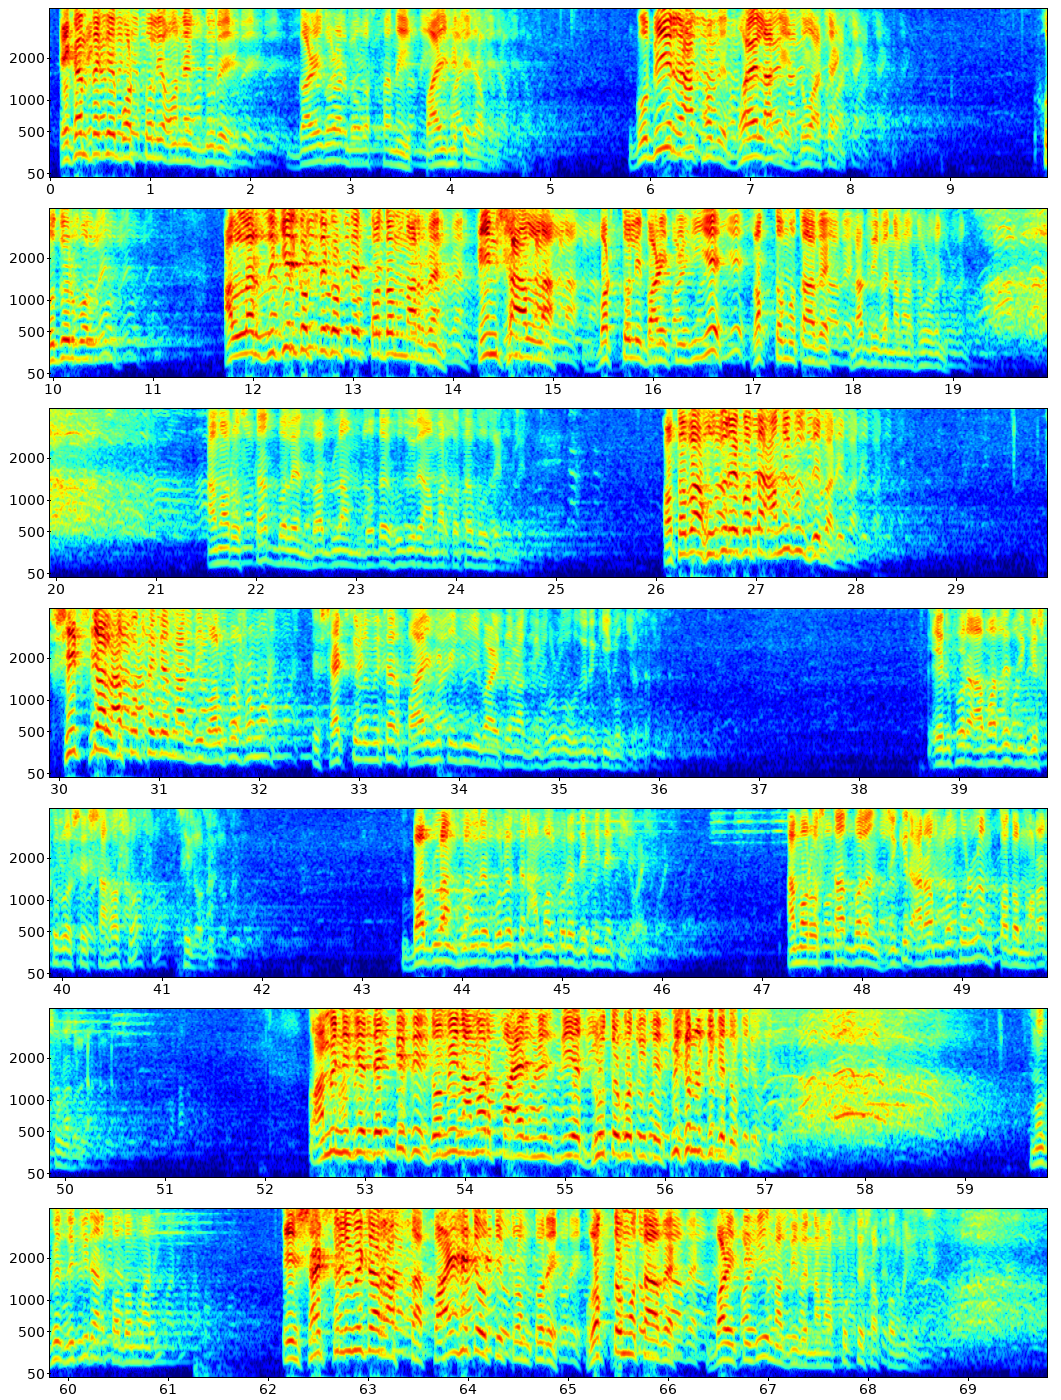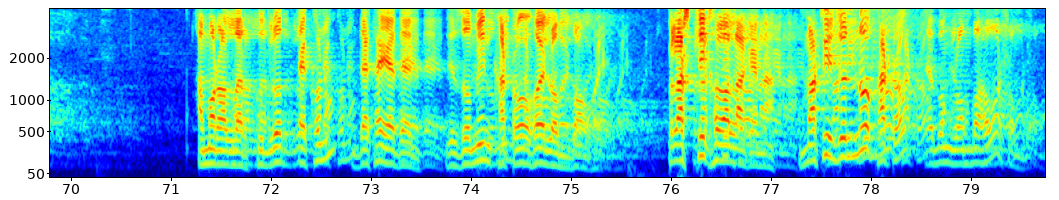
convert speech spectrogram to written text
এখান থেকে বটতলে অনেক দূরে গাড়ি ঘোড়ার ব্যবস্থা নেই পায়ে হেঁটে যাব। গভীর রাত হবে ভয় লাগে দোয়া চাই। হুজুর বললেন আল্লাহর জিকির করতে করতে কদম মারবেন। ইনশাআল্লাহ বটতলি বাড়িতে গিয়ে রক্ত মোতাবেক মাগরিবের নামাজ পড়বেন। আমার ওস্তাদ বলেন ভাবলাম বোধহয় হুজুরে আমার কথা বোঝেননি অথবা হুজুরের কথা আমি বুঝতে পারি। শীতকাল আসর থেকে মাগদ্বীপ অল্প সময়। এই ষাট কিলোমিটার পায়ে হেঁটে গিয়ে বাড়িতে মাগদ্বীপ ঘুরবো হুজুরে কি বলতেছেন? এরপর আবাজে জিজ্ঞেস করব সে সাহসও ছিল না। বাবলাম হুজুরে বলেছেন আমল করে দেখি না কি হয়? আমার ওস্তাদ বলেন জিকির আরম্ভ করলাম কদম মারা শুরু করলাম। আমি নিজে দেখতেছি, জমিন আমার পায়ের নিচ দিয়ে দ্রুত গতিতে পিছনের দিকে দৌড়তেছে। মুখে জিকির আর কদম মারি। এই ষাট কিলোমিটার রাস্তা পায়ে হেঁটে অতিক্রম করে রক্ত মোতাবেক বাড়িতে গিয়ে মাগরিবের নামাজ পড়তে সক্ষম হয়েছে। আমার আল্লাহর কুদরত এখনও দেখাইয়া দেন যে জমিন খাটো হয়, লম্বাও হয়। প্লাস্টিক হওয়া লাগে না। মাটির জন্য খাটো এবং লম্বা হওয়া সম্ভব।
